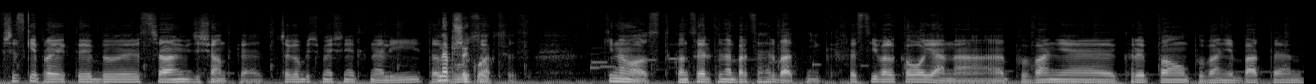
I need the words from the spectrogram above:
wszystkie projekty były strzałami w dziesiątkę. Czego byśmy się nie tknęli, to na był przykład. sukces. Kinemost, koncerty na Barce Herbatnik, festiwal Kołojana, pływanie krypą, pływanie batem,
